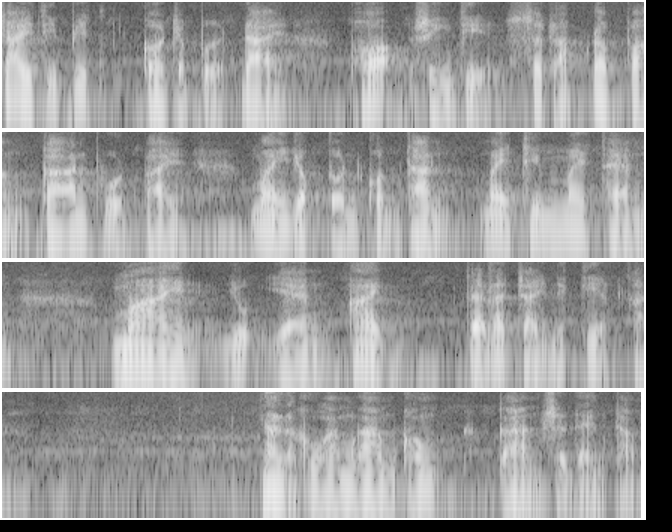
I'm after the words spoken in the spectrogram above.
ใจที่ปิดก็จะเปิดได้ เพราะสิ่งที่สดับรับฟังการพูดไป ไม่ยกตนข่มทัน ไม่ทิ่มไม่แทง ไม่ยุแยงให้แต่ละใจในเกียรติกัน นั่นแหละคือความงามของการแสดงธรรม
